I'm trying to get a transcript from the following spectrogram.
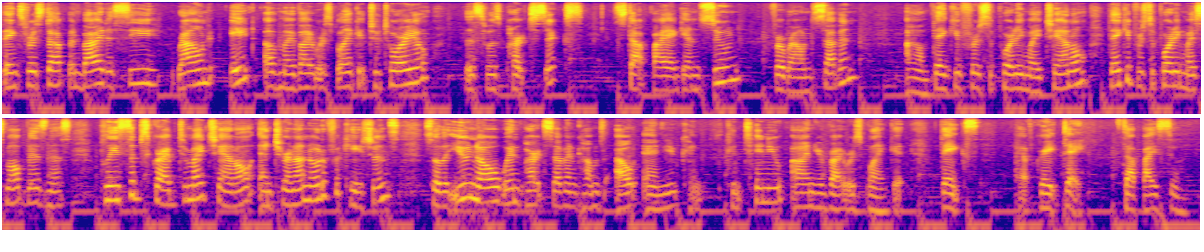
Thanks for stopping by to see round 8 of my Virus Blanket tutorial. This was part 6. Stop by again soon for round 7. Um, thank you for supporting my channel. Thank you for supporting my small business. Please subscribe to my channel and turn on notifications so that you know when part 7 comes out and you can continue on your virus blanket. Thanks. Have a great day. Stop by soon.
